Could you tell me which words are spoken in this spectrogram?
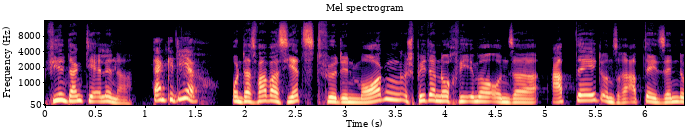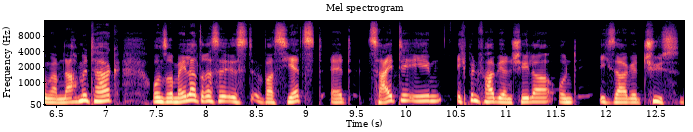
Vielen Dank dir, Elena. Danke dir. Und das war was jetzt für den Morgen. Später noch wie immer unser Update, unsere Update-Sendung am Nachmittag. Unsere Mailadresse ist wasjetzt.zeit.de. Ich bin Fabian Scheler und ich sage Tschüss.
